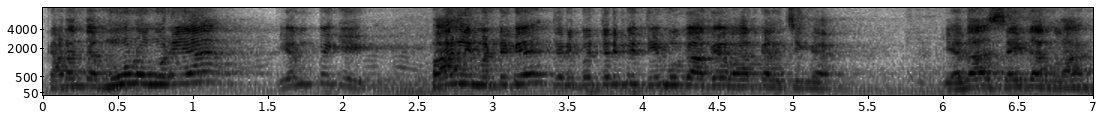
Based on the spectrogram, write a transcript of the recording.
கடந்த மூணு முறையா எம்பிக்கு பார்லிமெண்ட்டுக்கு திருப்பி திருப்பி திமுகவே வாக்களிச்சுங்க. ஏதாவது செய்தாங்களா?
